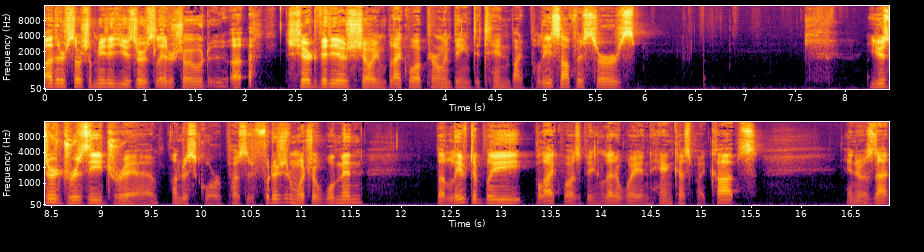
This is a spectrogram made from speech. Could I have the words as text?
Other social media users later showed uh, shared videos showing Blackwell apparently being detained by police officers User Drizzy Drea underscore posted footage in which a woman believed to be black was being led away in handcuffs by cops, and it was not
